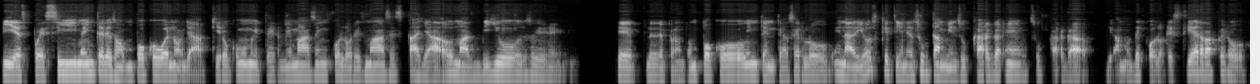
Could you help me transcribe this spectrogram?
y después sí me interesó un poco, bueno, ya quiero como meterme más en colores más estallados, más vivos. Eh, que de pronto un poco intenté hacerlo en Adiós, que tiene su, también su carga, eh, su carga, digamos, de colores tierra, pero,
